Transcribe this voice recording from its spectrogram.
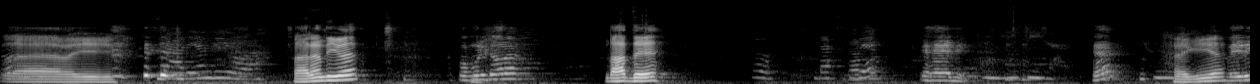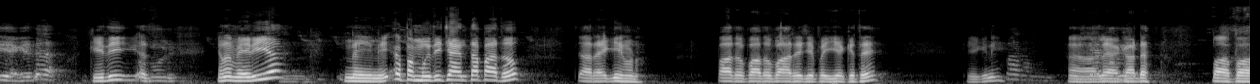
ਲੈ ਬਾਈ। ਸਾਰਿਆਂ ਦੀ ਉਹ ਆ। ਸਾਰਿਆਂ ਦੀ ਵਾ? ਟੋਰਾ ਦੱਸ ਦੇ। ਉਹ ਦੱਸ ਦੇ। ਇਹ ਹੈ ਨਹੀਂ ਹੈ? ਹੈਗੀ ਆ। ਮੇਰੀ ਹੈਗੇ ਤਾਂ। ਕਿਹਦੀ? ਅਸ- ਕਹਿੰਦਾ ਮੇਰੀ ਆ? ਨਹੀਂ ਨਹੀਂ। ਉਹ ਪੰਮੂ ਦੀ ਚੈਨ ਤਾਂ ਪਾ ਦੋ ਚਾ ਰਹਿ ਗਈ ਹੁਣ। ਪਾ ਦੋ ਪਾ ਦੋ ਬਾਹਰੇ ਜੇ ਪਈ ਹੈ ਕਿਤੇ। ਠੀਕ ਨਹੀਂ? ਹਾਂ ਲਿਆ ਕੱਢ। ਪਾ ਪਾ।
